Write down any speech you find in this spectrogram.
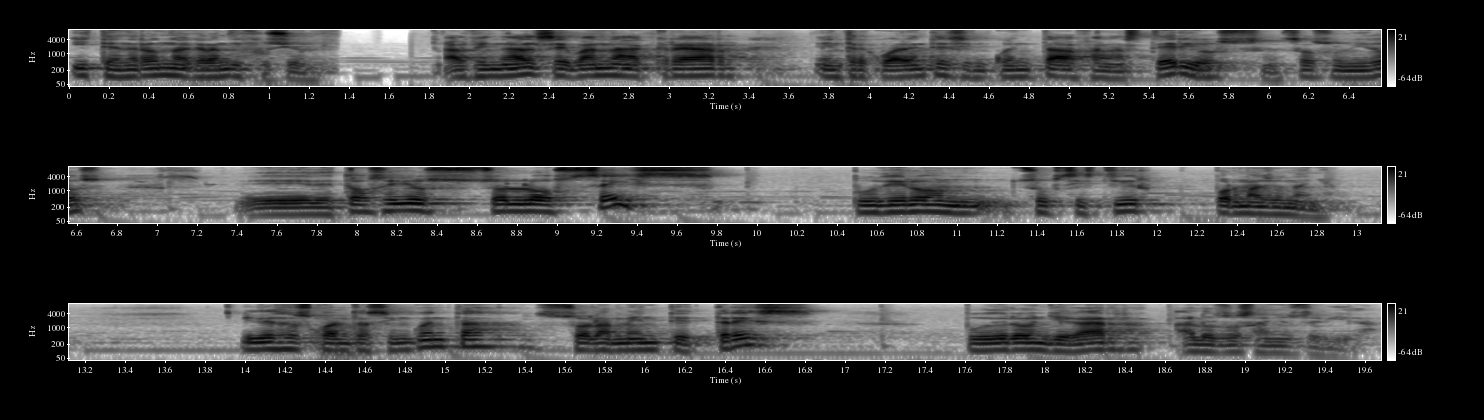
y tendrá una gran difusión. Al final se van a crear entre 40 y 50 fanasterios en Estados Unidos. Eh, de todos ellos, solo 6 pudieron subsistir por más de un año. Y de esos 40 50, solamente 3 pudieron llegar a los 2 años de vida.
